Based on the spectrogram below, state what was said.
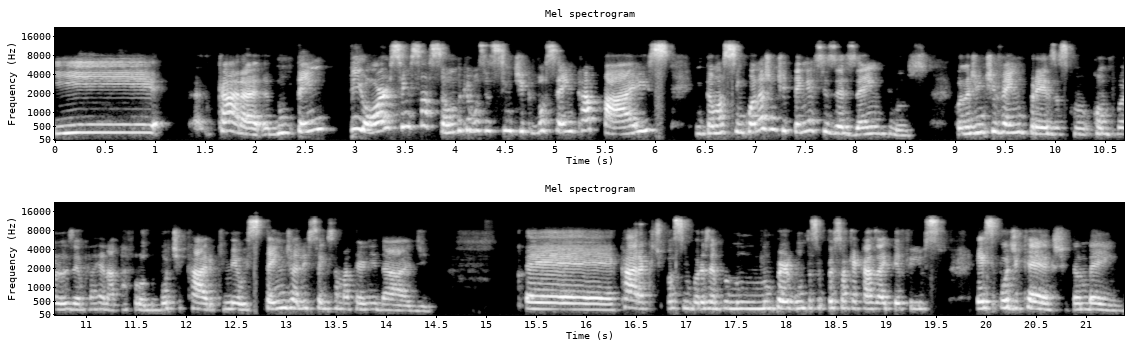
E cara, não tem pior sensação do que você sentir que você é incapaz. Então, assim, quando a gente tem esses exemplos, quando a gente vê empresas como, como por exemplo, a Renata falou do Boticário, que, meu, estende a licença maternidade. É, cara, que, tipo assim, por exemplo, não, não pergunta se a pessoa quer casar e ter filhos. Esse podcast também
